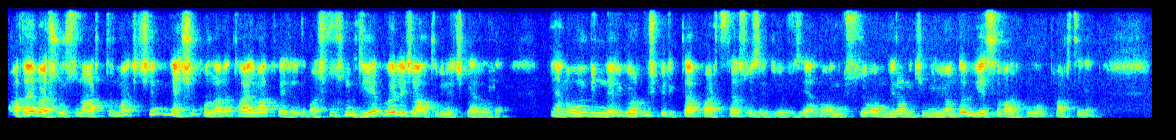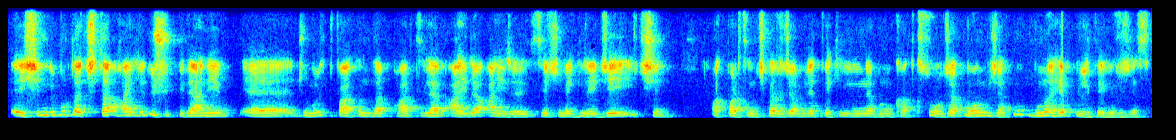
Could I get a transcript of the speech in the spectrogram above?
aday başvurusunu arttırmak için gençlik kollarına talimat verildi başvurun diye. Böylece 6 bine çıkarıldı. Yani 10 binleri görmüş bir iktidar partisinden söz ediyoruz. Yani 11-12 milyonda üyesi var bu partinin. E şimdi burada çıta hayli düşük. Bir de hani e, Cumhur İttifakı'nda partiler ayrı ayrı seçime gireceği için AK Parti'nin çıkaracağı milletvekilliğine bunun katkısı olacak mı olmayacak mı? Bunu hep birlikte göreceğiz.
